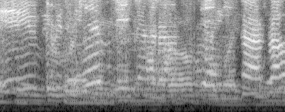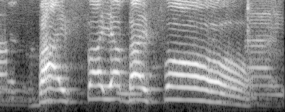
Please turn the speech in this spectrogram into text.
Everything is is around. By fire, by force. by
